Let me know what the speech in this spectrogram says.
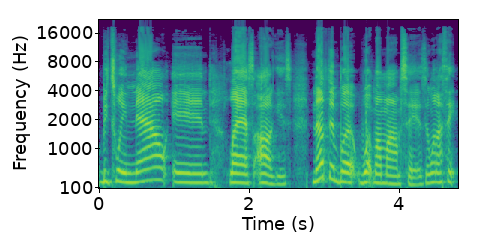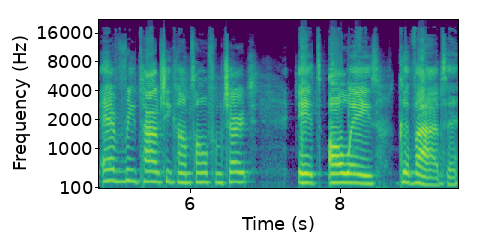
between now and last August, nothing but what my mom says. And when I say every time she comes home from church, it's always good vibes and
